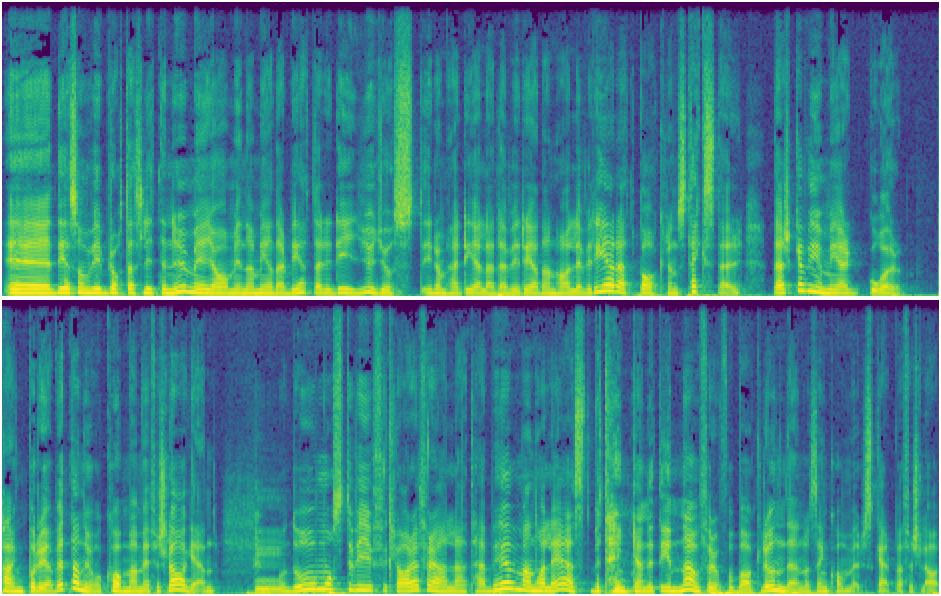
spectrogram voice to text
Eh, det som vi brottas lite nu med, jag och mina medarbetare, det är ju just i de här delar där vi redan har levererat bakgrundstexter. Där ska vi ju mer gå pang på rödbetan nu och komma med förslagen. Mm. Och då måste vi förklara för alla att här behöver man ha läst betänkandet innan för att få bakgrunden och sen kommer skarpa förslag.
